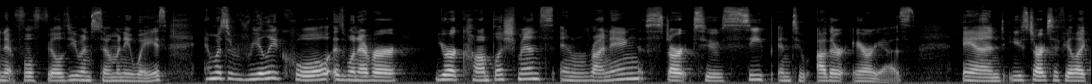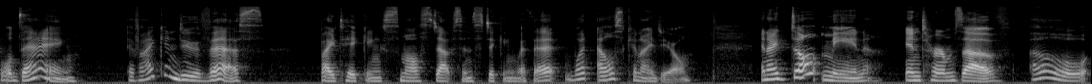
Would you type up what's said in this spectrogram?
and it fulfills you in so many ways. And what's really cool is whenever your accomplishments in running start to seep into other areas and you start to feel like, well, dang, if I can do this, by taking small steps and sticking with it. What else can I do? And I don't mean in terms of, oh,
